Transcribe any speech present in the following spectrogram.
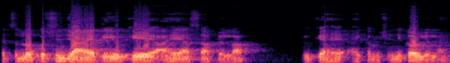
त्याचं लोकेशन जे आहे ते युके आहे असं आपल्याला युके आहे हाय कमिशनने कळवलेलं आहे.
